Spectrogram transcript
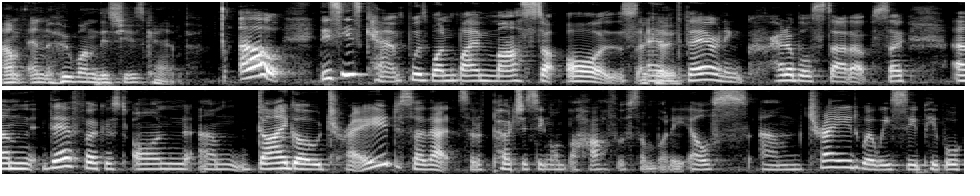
Um, and who won this year's camp? Oh, this year's camp was won by Master Oz, Okay. and they're an incredible startup. So um, they're focused on um, Daigou trade, so that sort of purchasing on behalf of somebody else um, trade, where we see people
